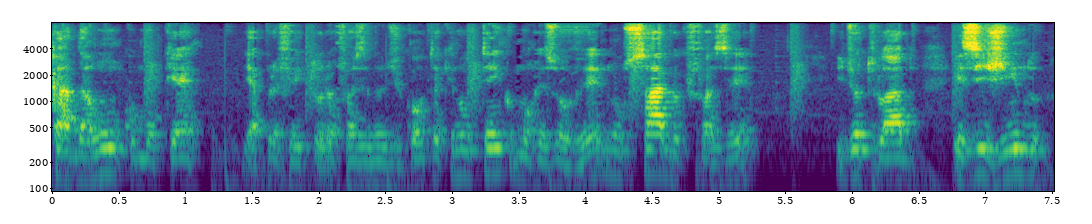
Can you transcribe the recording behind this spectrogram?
cada um como quer, e a prefeitura fazendo de conta que não tem como resolver, não sabe o que fazer, e de outro lado, exigindo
